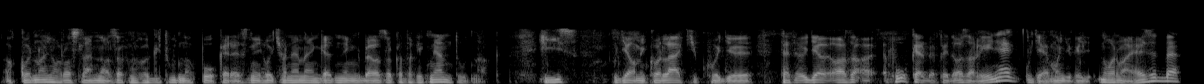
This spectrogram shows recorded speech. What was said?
akkor nagyon rossz lenne azoknak, akik tudnak pókerezni, hogyha nem engednénk be azokat, akik nem tudnak. Hisz, ugye amikor látjuk, hogy, tehát ugye az a, a pókerben például az a lényeg, ugye mondjuk egy normál helyzetben,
